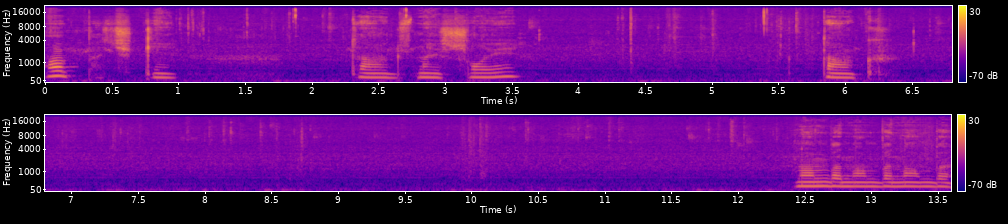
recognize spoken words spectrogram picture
опачки. Так, знайшли. Так. Нам би, нам би, нам би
